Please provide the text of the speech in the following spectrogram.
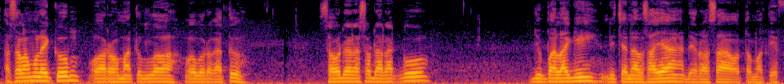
Assalamualaikum warahmatullahi wabarakatuh. Saudara-saudaraku, jumpa lagi di channel saya Derosa Otomotif.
